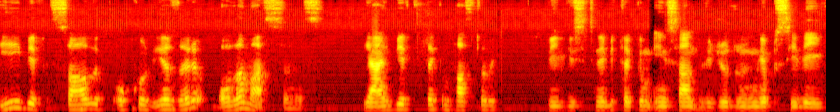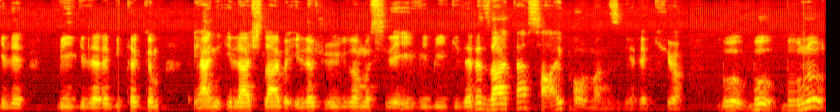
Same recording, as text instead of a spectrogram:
iyi bir sağlık okur yazarı olamazsınız. Yani bir takım hastalık bilgisine, bir takım insan vücudunun yapısıyla ilgili bilgilere, bir takım yani ilaçlar ve ilaç uygulaması ile ilgili bilgilere zaten sahip olmanız gerekiyor. Bu, bu bunu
